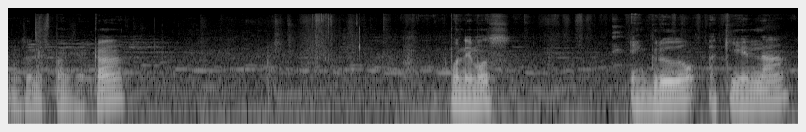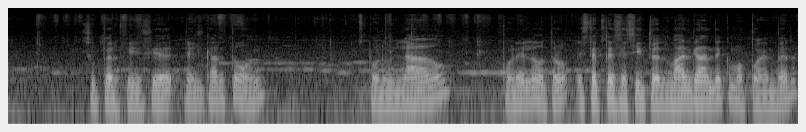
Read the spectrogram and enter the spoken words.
Vamos un espacio acá. Ponemos engrudo aquí en la superficie del cartón. Por un lado, por el otro. Este pececito es más grande como pueden ver.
